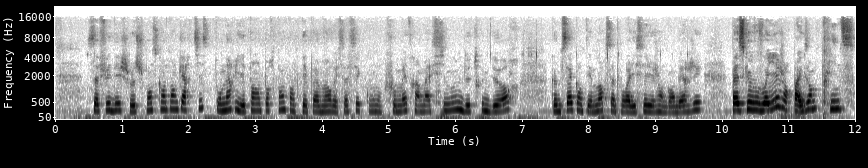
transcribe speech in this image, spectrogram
ça fait des choses. Je pense qu'en tant qu'artiste, ton art, il est pas important tant que t'es pas mort. Et ça, c'est con. Donc, faut mettre un maximum de trucs dehors. Comme ça, quand t'es mort, ça pourra laisser les gens gamberger. Parce que vous voyez, genre, par exemple, Prince.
